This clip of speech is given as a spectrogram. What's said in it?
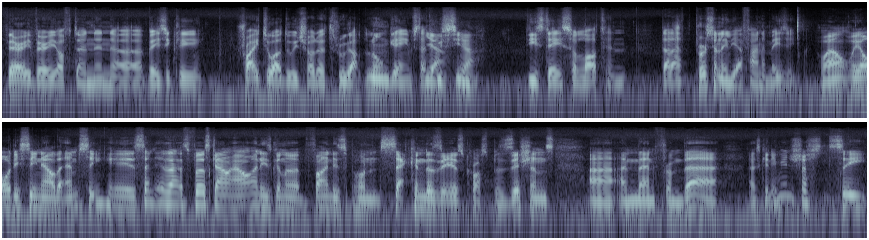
very, very often and uh, basically try to outdo each other throughout long games that Yeah, we've seen yeah. these days a lot and that I personally I find amazing. Well, we already see now that MC is sending that first scout out, and he's going to find his opponent second as it is cross positions, uh, and then from there, it's going to be interesting to see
